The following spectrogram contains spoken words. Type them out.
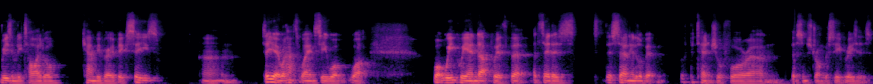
reasonably tidal. Can be very big seas. Um, so yeah, we'll have to wait and see what what what week we end up with. But I'd say there's there's certainly a little bit of potential for um, for some stronger sea breezes.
